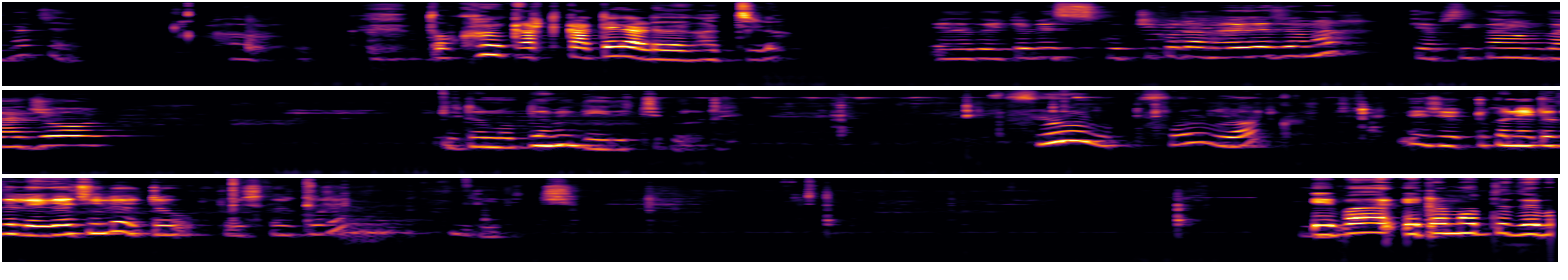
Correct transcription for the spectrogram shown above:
দেখাচ্ছে? তখন কাট কাটে কাটে দেখাচ্ছিল। এ দেখো এটা বেশ কুচি করা হয়ে গেছে আমার। ক্যাপসিকাম গাজর। এটার মধ্যে আমি দিয়ে দিচ্ছি পুরোটাই। Full full block? এই যে একটুখানি এটাতে লেগেছিল এটাও পরিষ্কার করে দিয়ে দিচ্ছি। এবার এটার মধ্যে দেব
